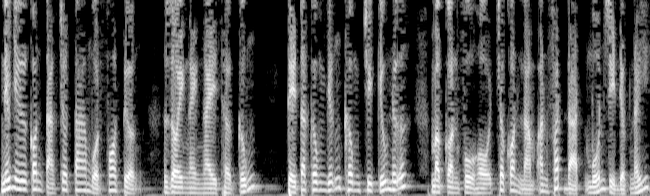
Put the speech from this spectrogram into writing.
Nếu như con tạc cho ta một pho tượng, rồi ngày ngày thờ cúng, thì ta không những không truy cứu nữa, mà còn phù hộ cho con làm ăn phát đạt muốn gì được nấy.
